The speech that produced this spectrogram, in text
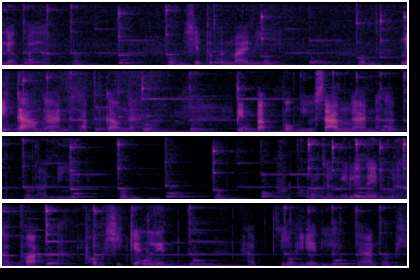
เลือกไปครับอาชีพถูกกฎหมายมี มี 9 งานนะครับ 9 งาน ปิดปรับปรุงอยู่ 3 งานนะครับ ตอนนี้ ผมจะไม่เล่นให้ดูนะครับ เพราะผมขี้เกียจเล่นครับ GPS อีกงานผิด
